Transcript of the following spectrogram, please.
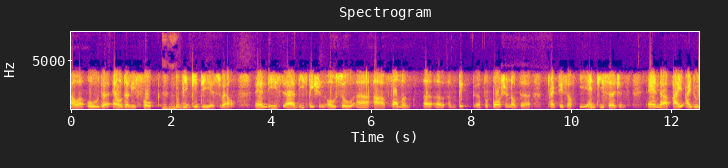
our older elderly folk to be giddy as well. And these uh, these patients also uh, are form a, a, a a big uh, proportion of the practice of ENT surgeons. And uh, I, I do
